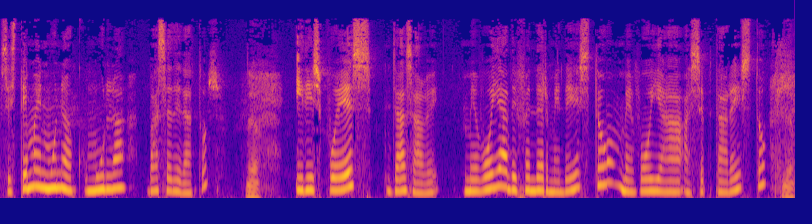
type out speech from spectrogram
Sistema inmune acumula base de datos Ya. y después, ya sabe, me voy a defenderme de esto, me voy a aceptar esto. Ya.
